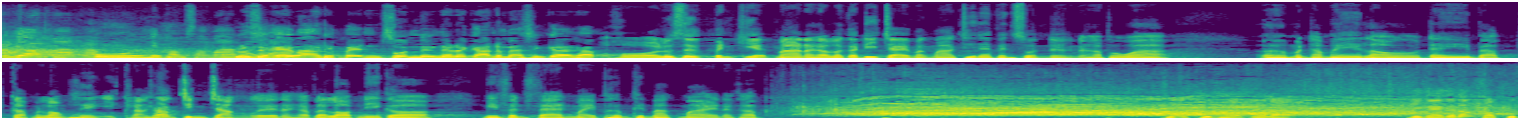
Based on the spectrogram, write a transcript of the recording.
สุดยอดมากครับโอ้ย มีความสามารถรู้สึกไงหลยด้นบ้างที่เป็นส่วนหนึ่งในรายการ The Mask Singer ครับ โอ้โห รู้สึกเป็นเกียรติมากนะครับ แล้วก็ดีใจมาก ๆ ที่ได้เป็นส่วนหนึ่งนะครับ เพราะว่าเออมันทำให้เราได้แบบกลับมาร้องเพลงอีกครั้งคอรับ ย่างจริงจังเลยนะครับ และรอบนี้ก็มีแฟน ๆ ใหม่เพิ่มขึ้นมากมายนะครับ ที่คุณเห็นนี่แหละ ยังไงก็ต้องขอบคุณ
